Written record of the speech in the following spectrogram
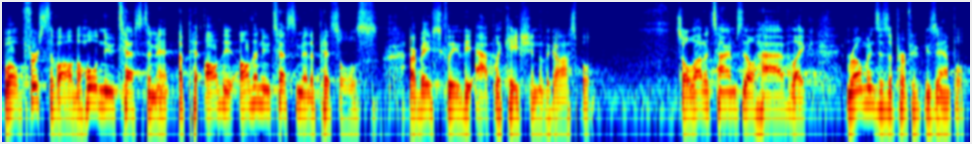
well, first of all, the whole New Testament, all the, all the New Testament epistles are basically the application of the gospel. So, a lot of times they'll have, like, Romans is a perfect example.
